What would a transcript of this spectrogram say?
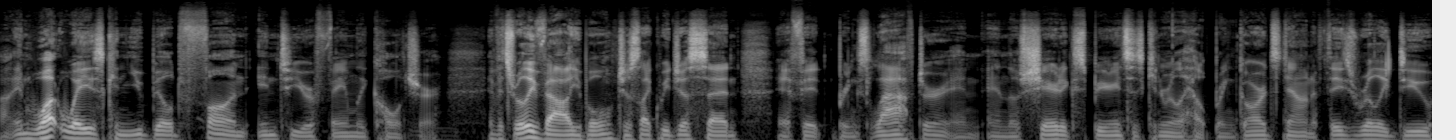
Uh, in what ways can you build fun into your family culture? If it's really valuable, just like we just said, if it brings laughter and, and those shared experiences can really help bring guards down, if these really do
